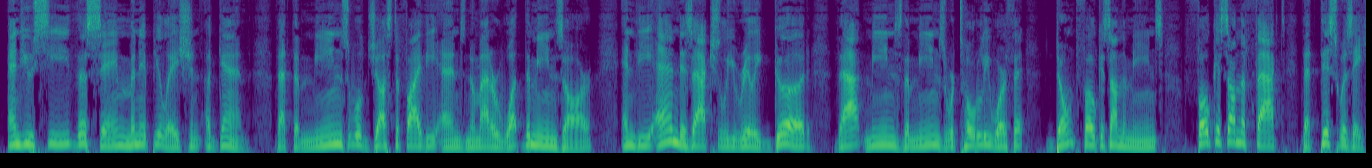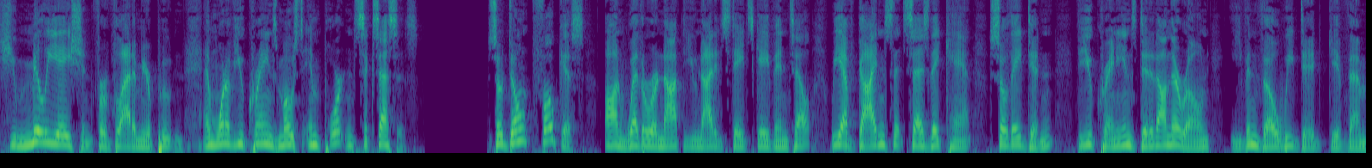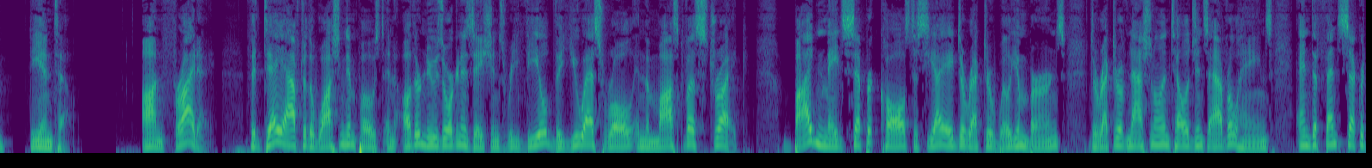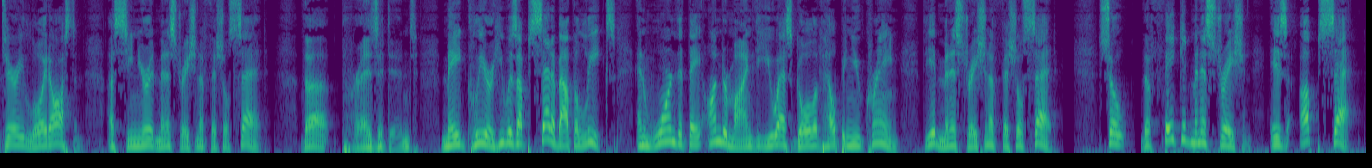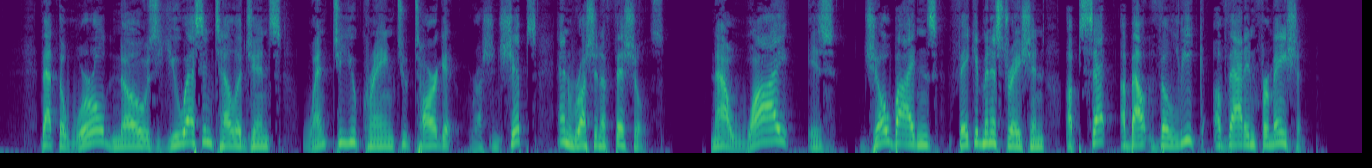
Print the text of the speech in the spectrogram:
And you see the same manipulation again that the means will justify the end no matter what the means are. And the end is actually really good. That means the means were totally worth it. Don't focus on the means. Focus on the fact that this was a humiliation for Vladimir Putin and one of Ukraine's most important successes. So don't focus on whether or not the United States gave intel. We have guidance that says they can't, so they didn't. The Ukrainians did it on their own, even though we did give them the intel. On Friday, the day after the Washington Post and other news organizations revealed the U.S. role in the Moskva strike, Biden made separate calls to CIA Director William Burns, Director of National Intelligence Avril Haines, and Defense Secretary Lloyd Austin, a senior administration official said. The president made clear he was upset about the leaks and warned that they undermined the U.S. goal of helping Ukraine, the administration official said. So the fake administration is upset that the world knows U.S. intelligence went to Ukraine to target Russian ships and Russian officials. Now, why is Joe Biden's fake administration upset about the leak of that information?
